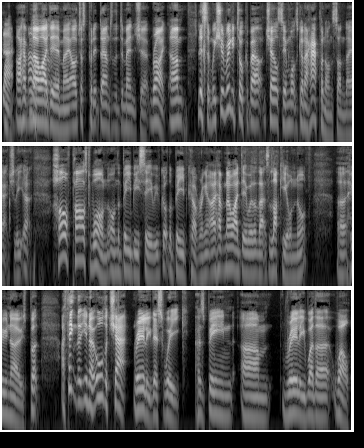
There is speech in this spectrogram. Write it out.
that? I have oh. no idea, mate. I'll just put it down to the dementia. Right. Um, listen, we should really talk about Chelsea and what's going to happen on Sunday. Actually, at half past one on the BBC, we've got the Beeb covering it. I have no idea whether that's lucky or not. Uh, who knows? But I think that you know all the chat really this week has been um, really whether, well,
